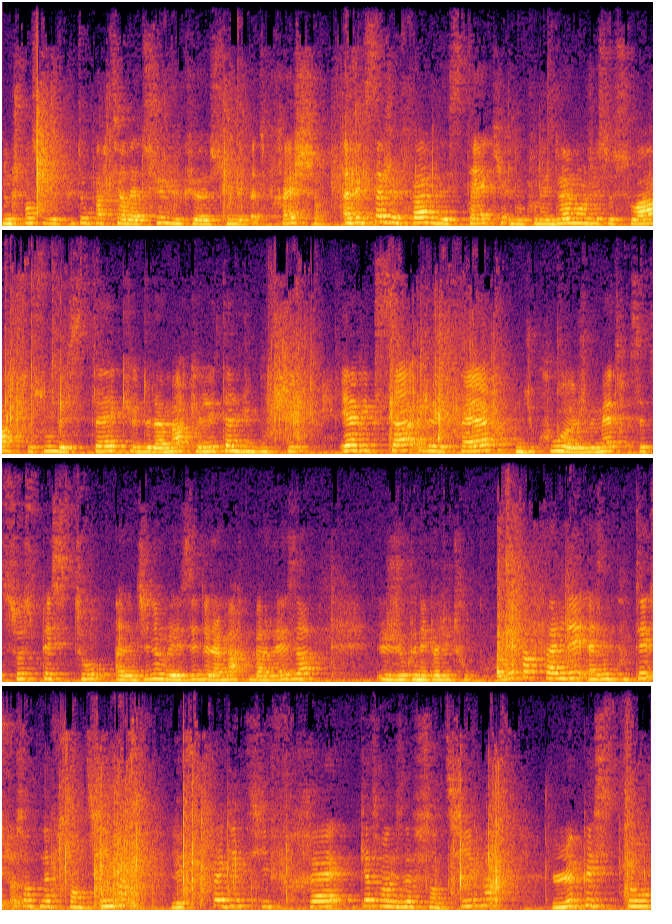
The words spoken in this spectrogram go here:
Donc je pense que je vais plutôt partir là-dessus vu que ce sont des pâtes fraîches. Avec ça je vais faire des steaks, donc on est deux à manger ce soir. Ce sont des steaks de la marque L'étal du boucher. Et avec ça je vais faire, du coup euh, je vais mettre cette sauce pesto à la genovese de la marque Barreza. Je connais pas du tout. Les farfalées elles ont coûté 69 centimes. Les spaghettis frais 99 centimes le pesto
